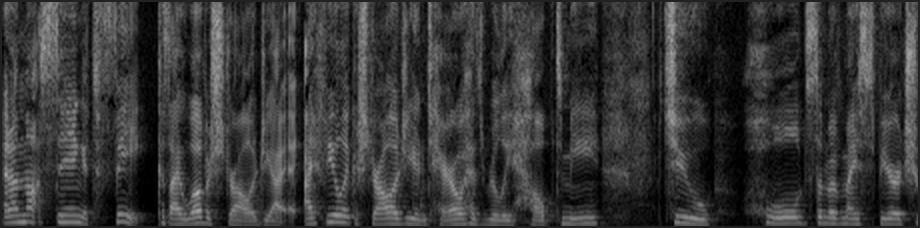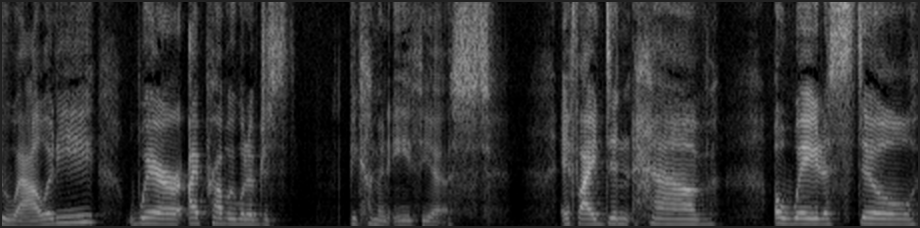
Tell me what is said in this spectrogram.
And I'm not saying it's fake because I love astrology. I, I feel like astrology and tarot has really helped me to hold some of my spirituality where I probably would have just become an atheist if I didn't have a way to still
